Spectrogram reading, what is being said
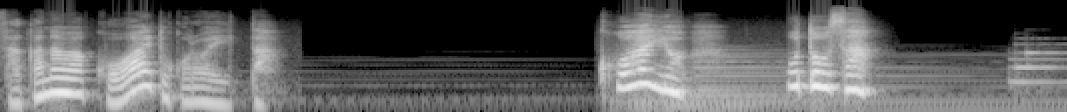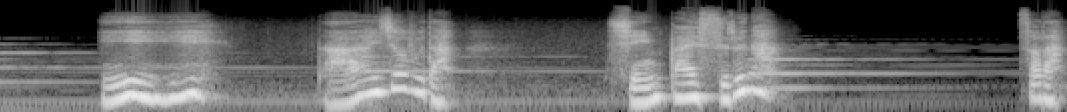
魚は怖いところへ行った。怖いよ、お父さん。いい、いい。大丈夫だ。心配するな。そら、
